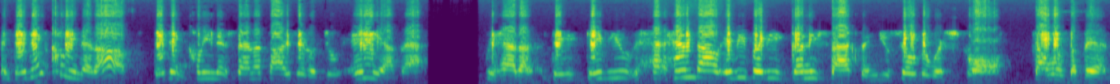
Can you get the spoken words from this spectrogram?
and they didn't clean it up. They didn't clean it, sanitize it, or do any of that. We had a, they gave you, hand out everybody gunny sacks, and you filled it with straw. That was the bed.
